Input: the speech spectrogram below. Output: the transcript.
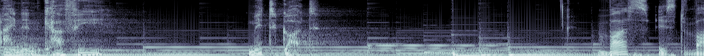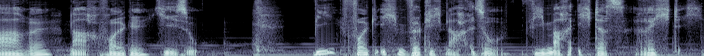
einen Kaffee mit Gott. Was ist wahre Nachfolge Jesu? Wie folge ich ihm wirklich nach? Also wie mache ich das richtig?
